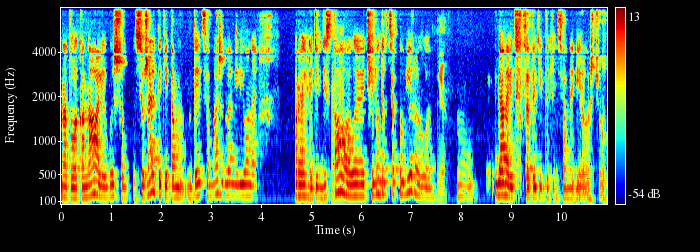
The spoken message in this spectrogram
на телеканалі. Вийшов сюжет, який там здається майже 2 мільйони переглядів дістало, Мгм. але чи люди в це повірили? Ні. Ну я навіть в це тоді до кінця не вірила. Що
